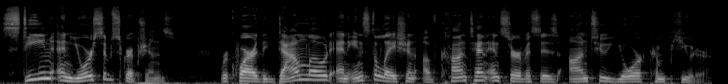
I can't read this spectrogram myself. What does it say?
Steam and your subscriptions require the download and installation of content and services onto your computer.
